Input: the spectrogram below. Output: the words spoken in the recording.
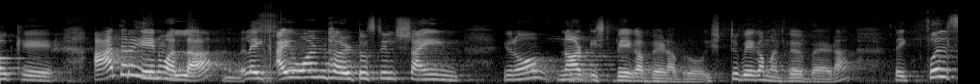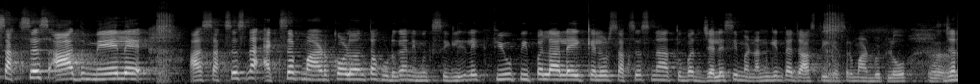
ಓಕೆ ಆ ಥರ ಏನೂ ಅಲ್ಲ. Like I want her to still shine you know not ಇಷ್ಟು ಬೇಗ ಬೇಡ ಬ್ರೋ ಇಷ್ಟು ಬೇಗ ಮದುವೆ ಬೇಡ. ಲೈಕ್ ಫುಲ್ ಸಕ್ಸಸ್ ಆದಮೇಲೆ ಆ ಸಕ್ಸಸ್ನ ಅಕ್ಸೆಪ್ಟ್ ಮಾಡ್ಕೊಳ್ಳೋಂಥ ಹುಡುಗ ನಿಮಗೆ ಸಿಗಲಿ. ಲೈಕ್ ಫ್ಯೂ ಪೀಪಲ್ ಆ ಲೈಕ್ ಕೆಲವ್ರು ಸಕ್ಸಸ್ನ ತುಂಬ ಜಲಸಿ ಮಾಡಿ ನನಗಿಂತ ಜಾಸ್ತಿ ಹೆಸರು ಮಾಡಿಬಿಟ್ಲು. ಜನ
